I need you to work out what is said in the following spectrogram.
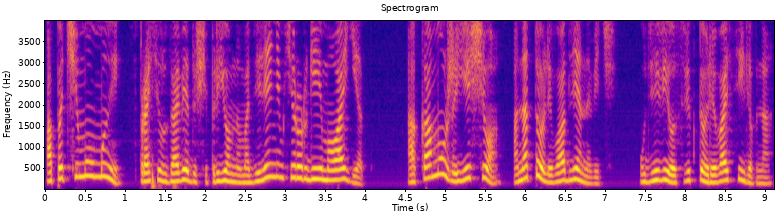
«А почему мы?» – спросил заведующий приемным отделением хирургии Малоед. «А кому же еще, Анатолий Владленович?» – удивилась Виктория Васильевна.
